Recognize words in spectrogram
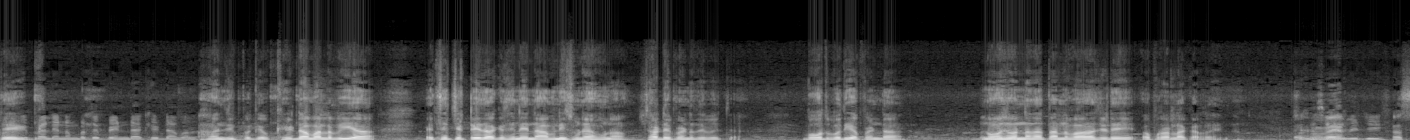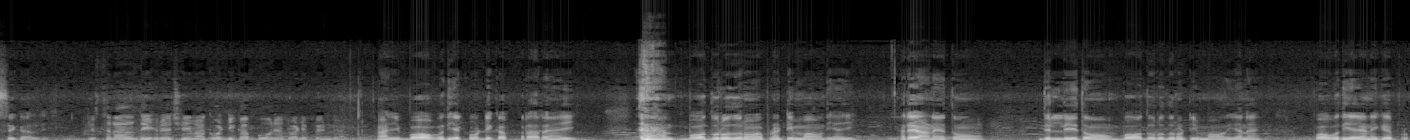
ਤੇ ਪਹਿਲੇ ਨੰਬਰ ਤੇ ਪਿੰਡ ਹੈ ਖੇਡਾਂ ਵੱਲ। ਹਾਂਜੀ ਪ- ਖੇਡਾਂ ਵੱਲ ਵੀ ਆ। ਇੱਥੇ ਚਿੱਟੇ ਦਾ ਕਿਸੇ ਨੇ ਨਾਮ ਨਹੀਂ ਸੁਣਿਆ ਹੋਣਾ ਸਾਡੇ ਪਿੰਡ ਦੇ ਵਿੱਚ। ਬਹੁਤ ਵਧੀਆ ਪਿੰਡ ਆ। ਨੌਜਵਾਨਾਂ ਦਾ ਧੰਨਵਾਦ ਆ ਜਿਹੜੇ ਉਪਰਾਲਾ ਕਰ ਰਹੇ ਨੇ। ਸਤਿ ਸ਼੍ਰੀ ਅਕਾਲ ਵੀਰ ਜੀ। ਸਤਿ ਸ੍ਰੀ ਅਕਾਲ ਜੀ। ਕਿਸ ਤਰ੍ਹਾਂ ਦਾ ਦੇਖ ਰਹੇ ਹੋ? 6ਵਾਂ ਕਬੱਡੀ ਕੱਪ ਹੋ ਰਿਹਾ ਤੁਹਾਡੇ ਪਿੰਡ। ਹਾਂਜੀ ਬਹੁਤ ਵਧੀਆ ਕਬੱਡੀ ਕੱਪ ਕਰਾ ਰਹੇ ਹਾਂ ਜੀ। ਬਹੁਤ ਦੂਰੋਂ ਦੂਰੋਂ ਆਪਣਾ ਟੀਮਾਂ ਆਉਂਦੀਆਂ ਜੀ। ਹਰਿਆਣੇ ਤੋਂ ਦਿੱਲੀ ਤੋਂ ਬਹੁਤ ਦੂਰੋਂ ਦੂਰੋਂ ਟੀਮਾਂ ਆਉਂਦੀਆਂ ਨੇ। ਬਹੁਤ ਵਧੀਆ ਯਾਨੀ ਕਿ ਪ੍ਰ-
